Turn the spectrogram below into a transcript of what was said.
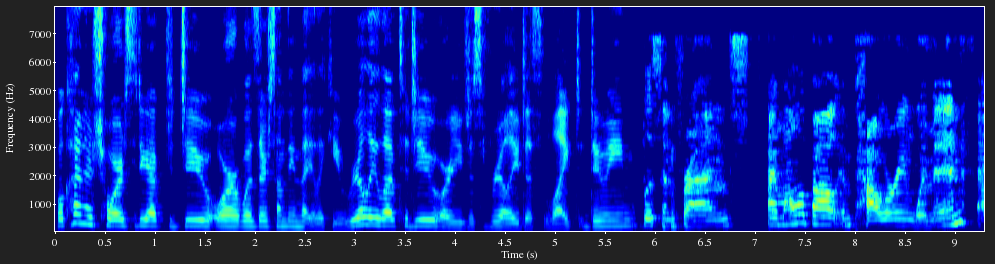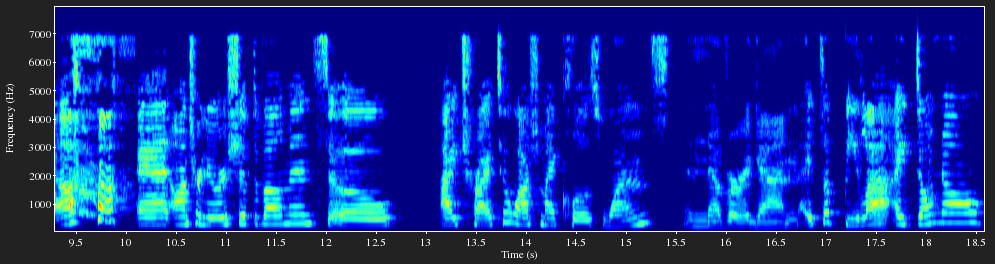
what kind of chores did you have to do or was there something that like you really loved to do or you just really just liked doing? Listen, friends, I'm all about empowering women and entrepreneurship development. So I tried to wash my clothes once and never again. It's a pila. I don't know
